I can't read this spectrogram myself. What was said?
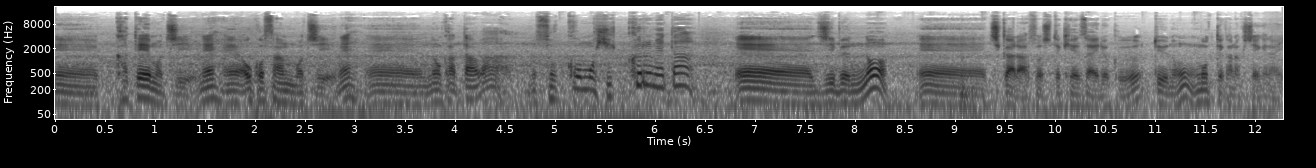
えー、家庭持ちね、え、お子さん持ちね、えー、の方はそこもひっくるめた、えー、自分の、えー、力そして経済力っていうのを持っていかなくちゃいけない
